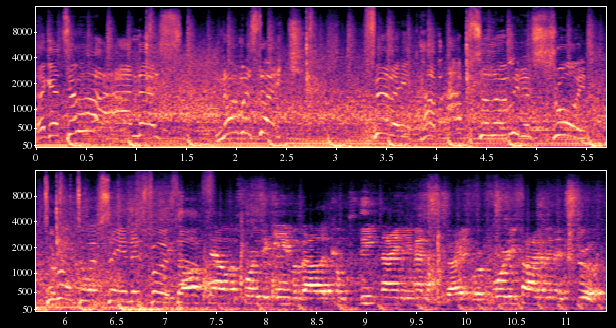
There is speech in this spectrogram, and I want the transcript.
against Uhre, and there's no mistake. Philly have absolutely destroyed Toronto FC in this first half. Talk now before the game about a complete 90 minutes, right? We're 45 minutes through it,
